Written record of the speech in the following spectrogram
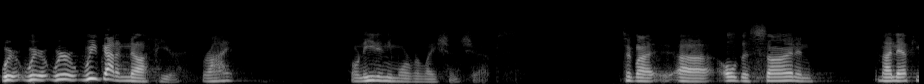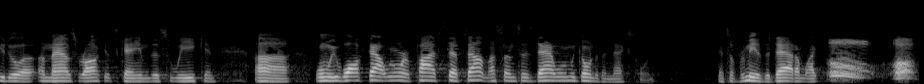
we're, we're, we're, we've got enough here, right? I don't need any more relationships. I took my uh, oldest son and my nephew to a, a Rockets game this week, and uh, when we walked out, we weren't five steps out. My son says, "Dad, when are we going to the next one?" And so for me as a dad, I'm like, oh, oh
